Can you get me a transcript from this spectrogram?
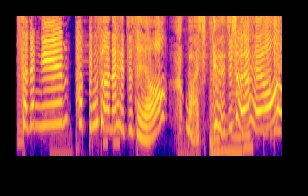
사장님, 팥빙수 하나 해주세요. 맛있게 해주셔야 해요.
